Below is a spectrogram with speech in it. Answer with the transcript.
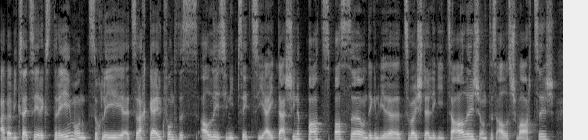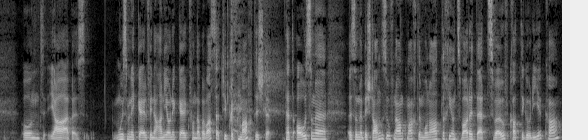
eben, wie gesagt, sehr extrem und so ein bisschen, hat's recht geil gefunden, dass alle seine Besitze in eine Tasche reinpassen und irgendwie eine zweistellige Zahl ist und dass alles schwarz ist. Und ja, eben, es muss man nicht geil finden, habe ich auch nicht geil gefunden. Aber was der Typ gemacht ist, der, der hat auch so eine, so eine Bestandesaufnahme gemacht, eine monatliche, und zwar hat er zwölf Kategorien gehabt.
